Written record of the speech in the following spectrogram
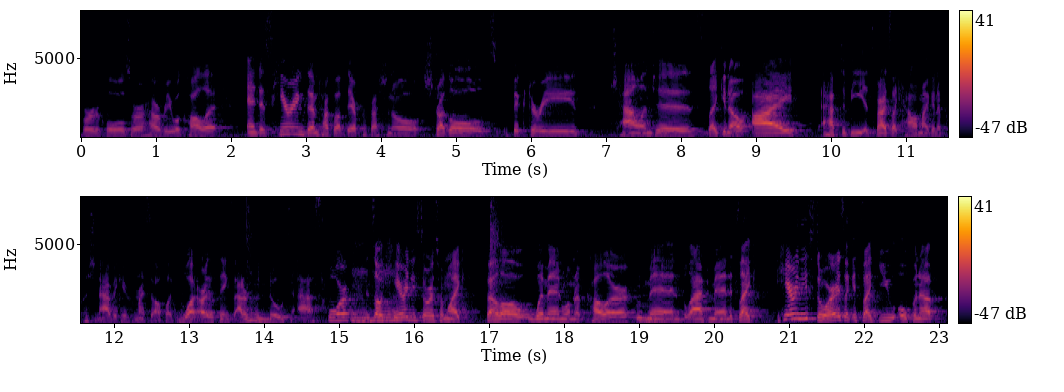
verticals, or however you would call it. And just hearing them talk about their professional struggles, victories, challenges. Like you know, I have to be inspired to like how am I going to push and advocate for myself? Like what are the things I don't even know to ask for? And so mm-hmm. hearing these stories from like fellow women, women of color, mm-hmm. men, black men, it's like hearing these stories, like it's like you open up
